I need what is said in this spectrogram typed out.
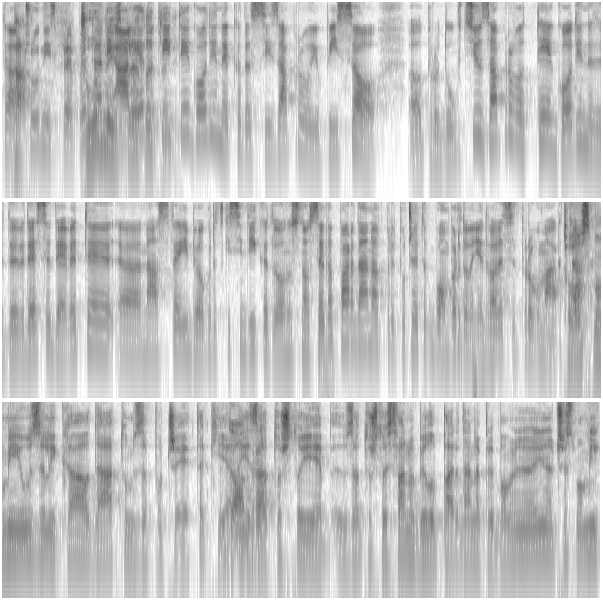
Da, da, čudni isprepletani, čudni isprepletani, ali eto ti te godine kada si zapravo i upisao uh, produkciju, zapravo te godine 99. Uh, nastaje i Beogradski sindikat, odnosno svega par dana pred početak bombardovanja, 21. marta. To smo mi uzeli kao datum za početak, jeli, Dobro. zato što, je, zato što je stvarno bilo par dana pred bombardovanjem, inače smo mi,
